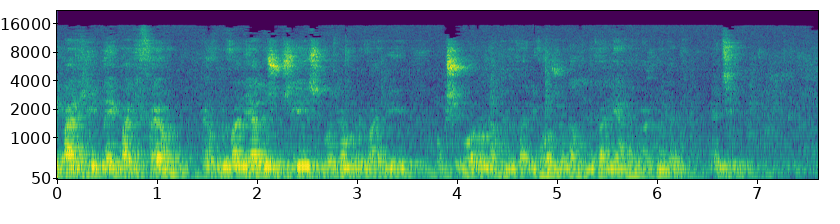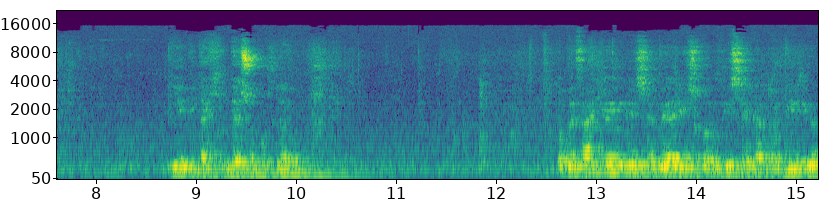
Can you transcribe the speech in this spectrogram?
υπάρχει, να υπάρχει φρέον. Έχουν βάλει άλλες ουσίες, μπορεί να έχουν βάλει οξυγόνο, να έχουν βάλει όζο, να έχουν βάλει άλλα πράγματα. Έτσι. Οι επιταχυντές όπως λέγονται. Το μεθάνιο είναι σε μέρη στο δισεκατομμύριο.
